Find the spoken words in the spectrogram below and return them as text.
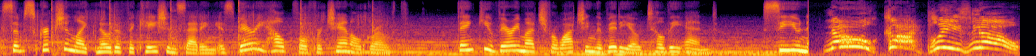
Subscription like notification setting is very helpful for channel growth. Thank you very much for watching the video till the end. See you next No! God, please, no!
